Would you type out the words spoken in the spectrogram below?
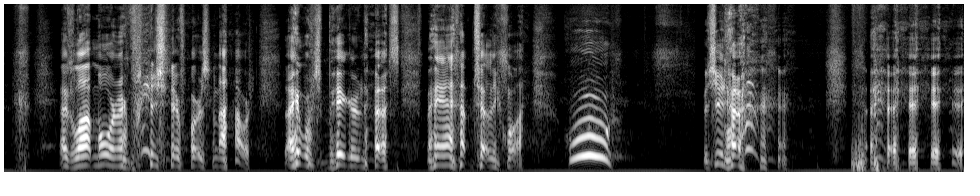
there's a lot more in their preaching there was than ours. They was bigger than us. Man, I'm telling you what. Whoo! But you know,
